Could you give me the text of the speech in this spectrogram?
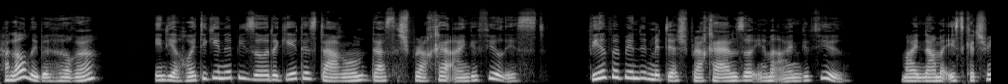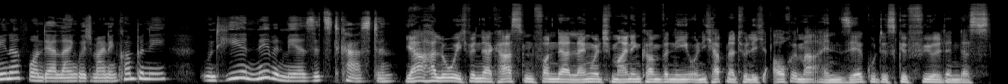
Hallo, liebe Hörer. In der heutigen Episode geht es darum, dass Sprache ein Gefühl ist. Wir verbinden mit der Sprache also immer ein Gefühl. Mein Name ist Katrina von der Language Mining Company und hier neben mir sitzt Carsten. Ja, hallo, ich bin der Carsten von der Language Mining Company und ich habe natürlich auch immer ein sehr gutes Gefühl, denn das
